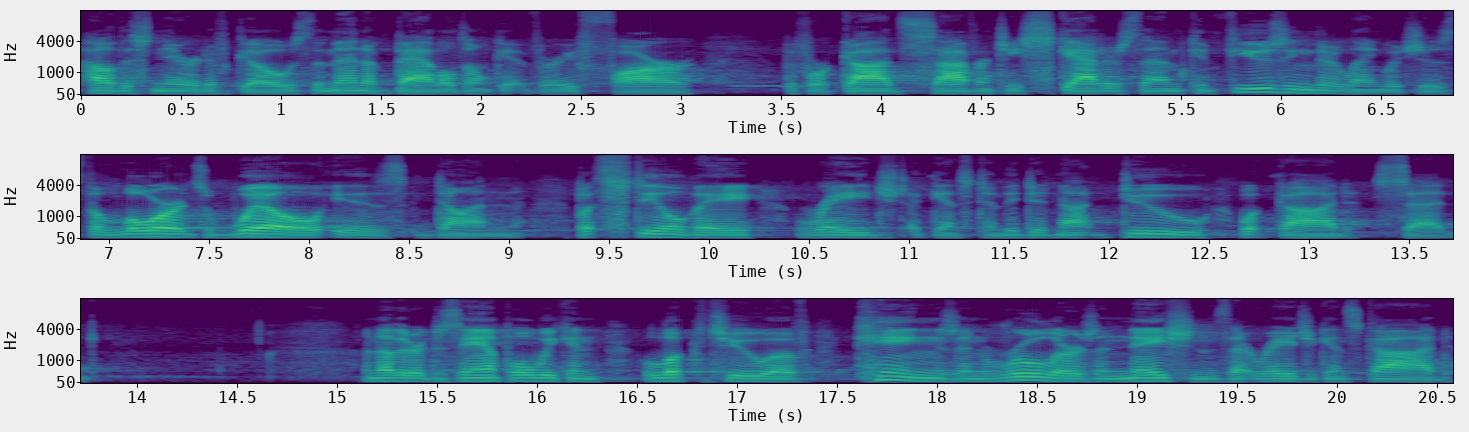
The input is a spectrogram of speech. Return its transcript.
how this narrative goes. The men of Babel don't get very far before God's sovereignty scatters them, confusing their languages. The Lord's will is done, but still they raged against him. They did not do what God said. Another example we can look to of kings and rulers and nations that rage against God.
